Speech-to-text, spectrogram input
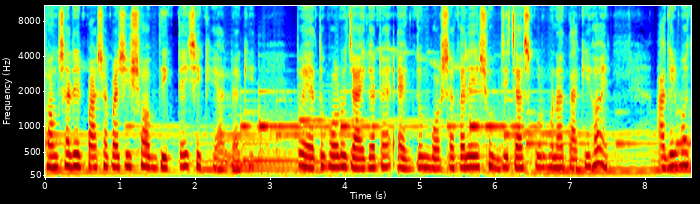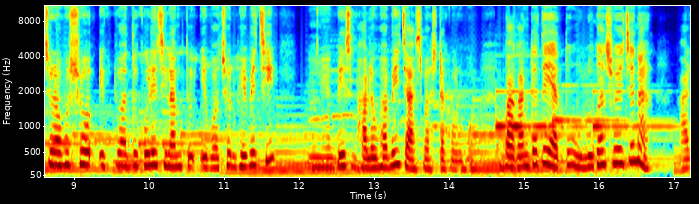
সংসারের পাশাপাশি সব দিকটাই সে খেয়াল রাখে। তো এত বড় জায়গাটা একদম বর্ষাকালে সবজি চাষ করব না তা কি হয়? আগের বছর অবশ্য একটু আধটু করেছিলাম, তো এবছর ভেবেছি বেশ ভালোভাবেই চাষবাসটা করব। বাগানটাতে এত উলু গাছ হয়েছে না, আর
